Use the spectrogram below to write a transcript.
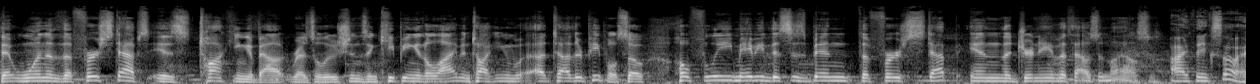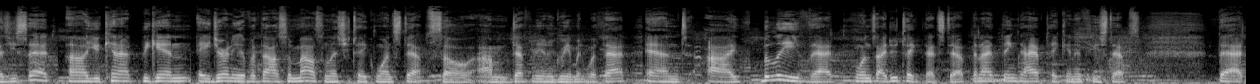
that one of the first steps is talking about resolutions and keeping it alive and talking uh, to other people. So hopefully, maybe this has been the first step in the journey of a thousand miles. I think so. As you said, uh, you cannot begin a journey of a thousand miles unless you take one step. So I'm definitely in agreement with that. And I believe that once I do take that step, and I think I have taken a few steps, that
